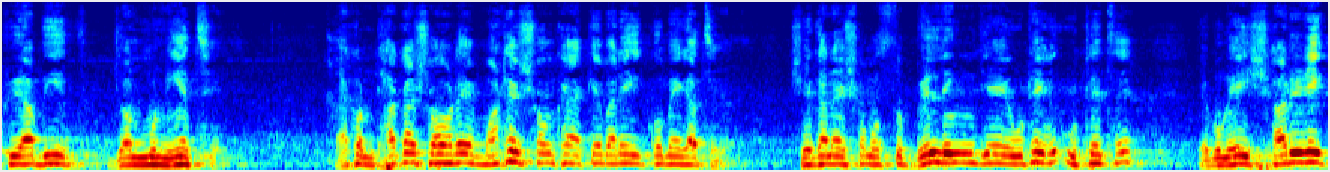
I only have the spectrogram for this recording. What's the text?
ক্রীড়াবিদ জন্ম নিয়েছে। এখন ঢাকা শহরে মাঠের সংখ্যা একেবারেই কমে গেছে। সেখানে সমস্ত বিল্ডিং যে উঠে, উঠেছে এবং এই শারীরিক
